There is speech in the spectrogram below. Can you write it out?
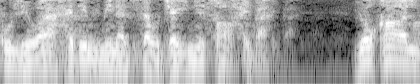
كل واحد من الزوجين صاحبه. يقال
